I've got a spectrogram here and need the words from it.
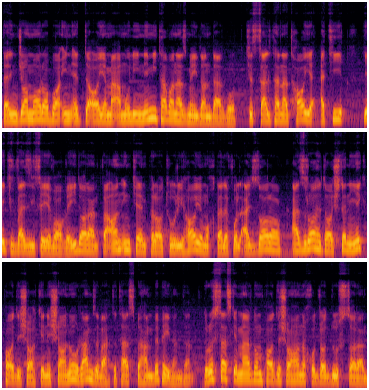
در اینجا ما را با این ادعای معمولی نمی‌توان از میدان در برد که سلطنت های عتیق یک وظیفه واقعی دارند و آن اینکه امپراتوری های مختلف الاجزا را از راه داشتن یک پادشاه که نشانه و رمز وحدت است به هم بپیوندند. درست است که مردم پادشاهان خود را دوست دارند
